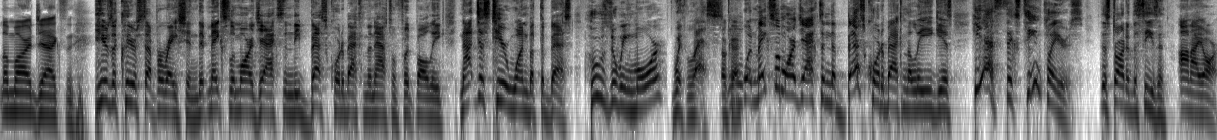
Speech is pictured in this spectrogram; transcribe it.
Lamar Jackson. Here's a clear separation that makes Lamar Jackson the best quarterback in the National Football League. Not just tier one, but the best. Who's doing more with less? Okay. What makes Lamar Jackson the best quarterback in the league is he has 16 players that started the season on IR.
